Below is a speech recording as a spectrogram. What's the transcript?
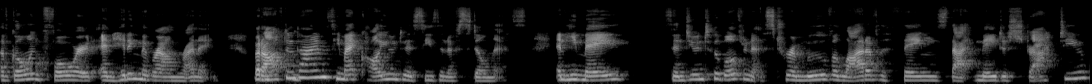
of going forward and hitting the ground running. But mm-hmm. oftentimes, He might call you into a season of stillness. And He may send you into the wilderness to remove a lot of the things that may distract you.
